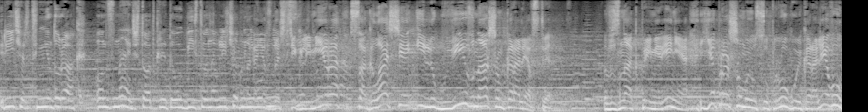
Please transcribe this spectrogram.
Ричард не дурак. Он знает, что открытое убийство навлечет на него Наконец достигли мира, согласия и любви в нашем королевстве. В знак примирения я прошу мою супругу и королеву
